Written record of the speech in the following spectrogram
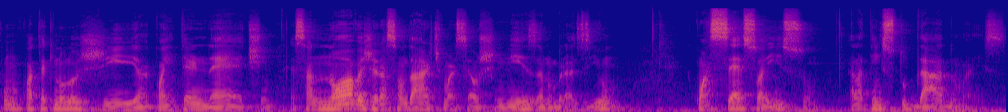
com, com, a tecnologia, com a internet, essa nova geração da arte marcial chinesa no Brasil, com acesso a isso, ela tem estudado mais,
